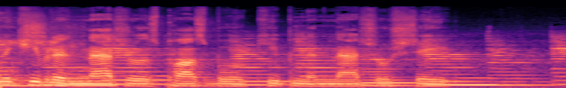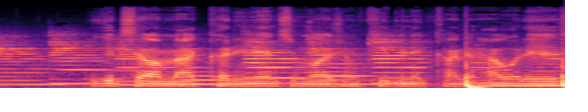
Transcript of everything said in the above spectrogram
Gonna keep it as natural as possible, keeping the natural shape. You can tell I'm not cutting in too much. I'm keeping it kind of how it is,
